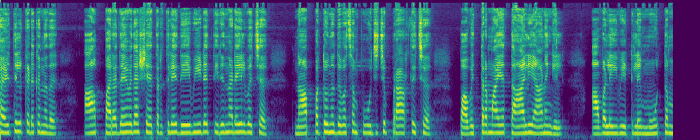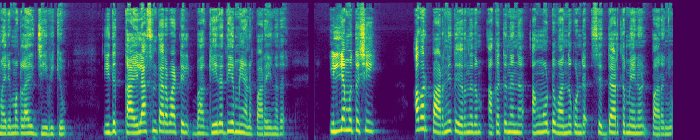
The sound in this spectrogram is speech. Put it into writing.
കഴുത്തിൽ കിടക്കുന്നത് ആ പരദേവതാ ക്ഷേത്രത്തിലെ ദേവിയുടെ തിരുനടയിൽ വെച്ച് നാൽപ്പത്തൊന്ന് ദിവസം പൂജിച്ച് പ്രാർത്ഥിച്ച് പവിത്രമായ താലിയാണെങ്കിൽ അവൾ ഈ വീട്ടിലെ മൂത്ത മരുമകളായി ജീവിക്കും. ഇത് കൈലാസം തറവാട്ടിൽ ഭഗീരഥിയമ്മയാണ് പറയുന്നത്. ഇല്ല മുത്തശ്ശി. അവർ പറഞ്ഞു തീർന്നതും അകത്തുനിന്ന് അങ്ങോട്ട് വന്നുകൊണ്ട് സിദ്ധാർത്ഥ മേനോൻ പറഞ്ഞു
